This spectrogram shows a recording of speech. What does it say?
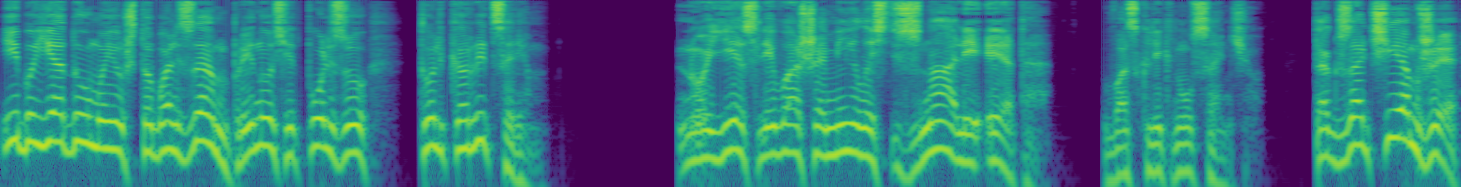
Ибо я думаю, что бальзам приносит пользу только рыцарям». «Но если ваша милость знали это», — воскликнул Санчо, — «так зачем же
